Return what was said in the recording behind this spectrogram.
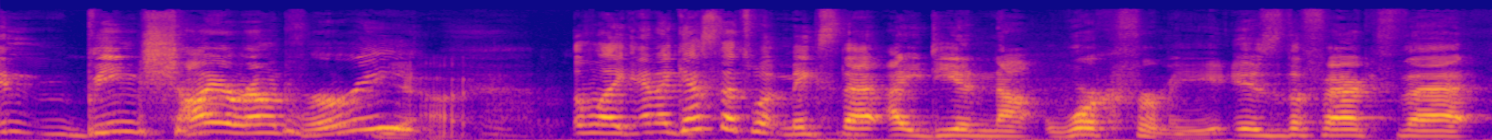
in being shy around Ruri. yeah. like and i guess that's what makes that idea not work for me is the fact that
